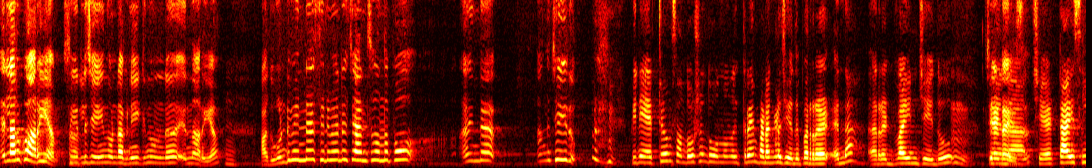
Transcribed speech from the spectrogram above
എല്ലാവർക്കും അറിയാം. സീരിയൽ ചെയ്യുന്നുണ്ട് അഭിനയിക്കുന്നുണ്ട് എന്നറിയാം. അതുകൊണ്ട് പിന്നെ സിനിമയുടെ ചാൻസ് വന്നപ്പോ അതിന്റെ അങ്ങ് ചെയ്തു. പിന്നെ ഏറ്റവും സന്തോഷം തോന്നുന്നത് ഇത്രയും പടങ്ങൾ ചെയ്തു. ഇപ്പൊ എന്താ? റെഡ് വൈൻ ചെയ്തു. ചേട്ടായിസിൽ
